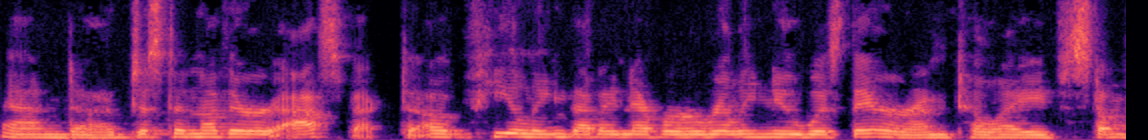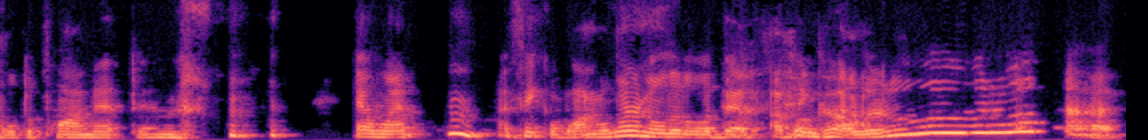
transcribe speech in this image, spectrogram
and uh, just another aspect of healing that I never really knew was there until I stumbled upon it and and went, hmm, I think I want to learn a little bit about I think. I'll learn a little bit about that.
